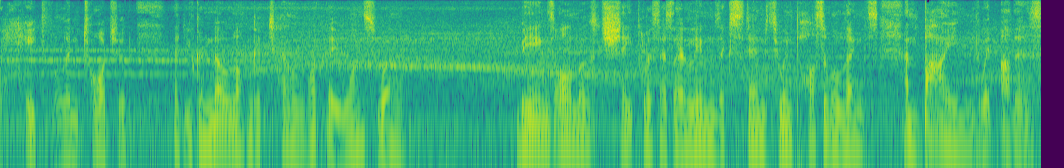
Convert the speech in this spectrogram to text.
hateful and tortured that you can no longer tell what they once were. Beings almost shapeless as their limbs extend to impossible lengths and bind with others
